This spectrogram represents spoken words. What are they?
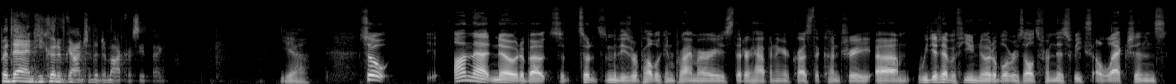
but then he could have gotten to the democracy thing. Yeah. So on that note about so, so some of these Republican primaries that are happening across the country, um, we did have a few notable results from this week's elections.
